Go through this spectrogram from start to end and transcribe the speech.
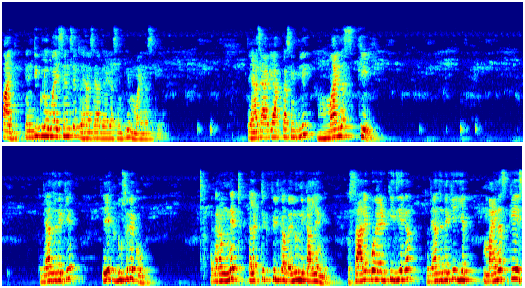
i anti clockwise sense है तो यहाँ से आ जाएगा सिंपली माइनस के तो यहाँ से आ गया आपका सिंपली माइनस के तो ध्यान से देखिए एक दूसरे को, अगर हम नेट इलेक्ट्रिक फ़ील्ड का वैल्यू निकालेंगे तो सारे को ऐड कीजिएगा। तो ध्यान से देखिए, ये माइनस के इस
